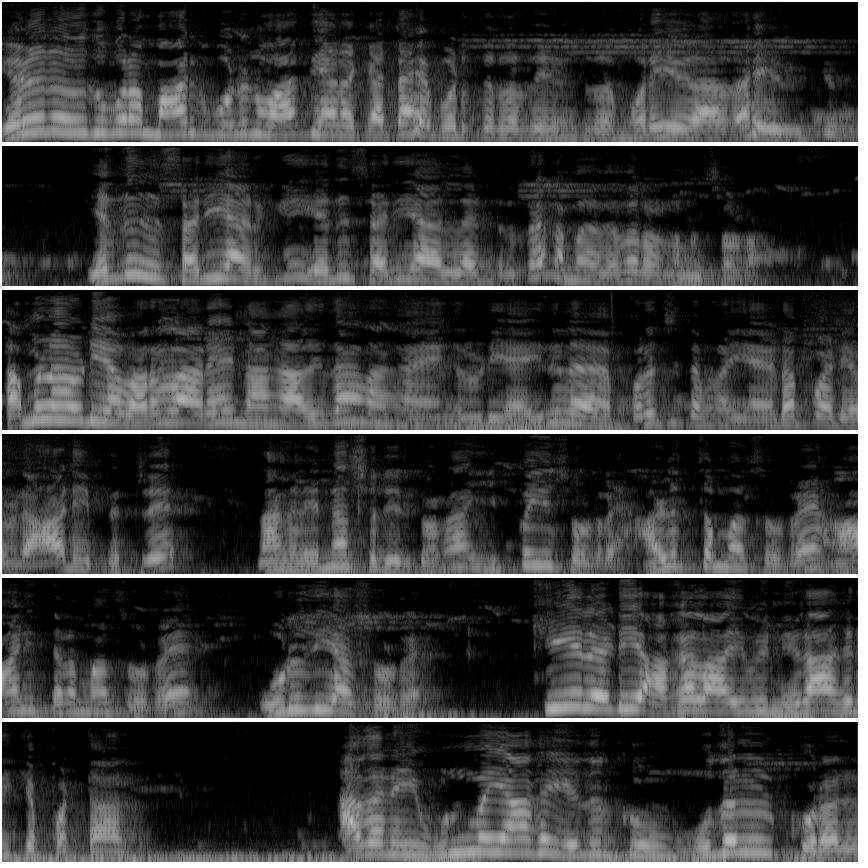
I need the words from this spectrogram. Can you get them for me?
எழுதுறதுக்கு பூரா மார்க் போட்டுன்னு வாத்தியாரை கட்டாயப்படுத்துறதுன்ற முறையாக தான் இருக்குது. எது சரியாக இருக்குது எது சரியாக இல்லைன்றத நம்ம விவரம் நம்ம சொல்கிறோம் தமிழ்நாடுடைய வரலாறே நாங்கள் அதுதான் நாங்கள் எங்களுடைய இதில் புரட்சி தமிழக எடப்பாடி அவருடைய ஆணை பெற்று நாங்கள் என்ன சொல்லியிருக்கோம்னா இப்பயும் சொல்கிறேன் அழுத்தமாக சொல்கிறேன் ஆணித்தனமாக சொல்கிறேன் உறுதியாக சொல்கிறேன் கீழடி அகலாய்வு நிராகரிக்கப்பட்டால் அதனை உண்மையாக எதிர்க்கும் முதல் குரல்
